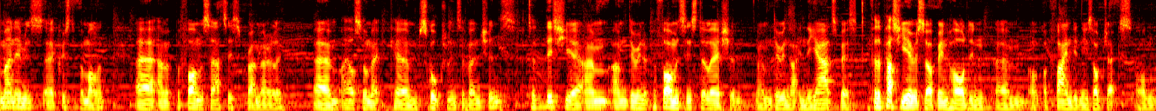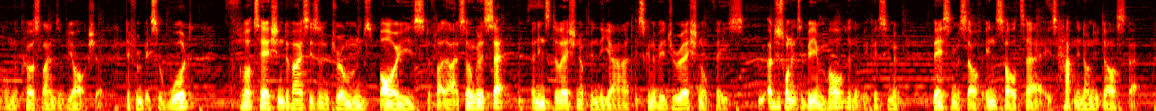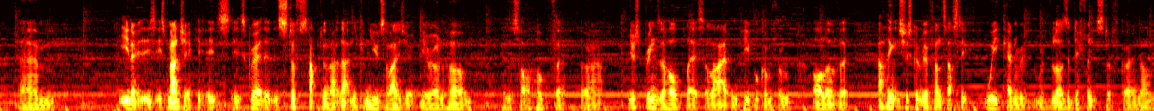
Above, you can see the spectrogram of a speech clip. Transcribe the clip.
My name is uh, Christopher Mollon. Uh, I'm a performance artist primarily. Um, I also make um, sculptural interventions. So this year I'm, I'm doing a performance installation. I'm doing that in the yard space. For the past year or so I've been hoarding um, or, or finding these objects on, on the coastlines of Yorkshire. Different bits of wood, flotation devices and drums, buoys, stuff like that. So I'm going to set an installation up in the yard. It's going to be a durational piece. I just wanted to be involved in it because, you know, basing myself in Saltaire, it's happening on your doorstep. Um, you know, it's, it's magic. It's, it's great that stuff's happening like that and you can utilise your, your own home as a sort of hub for, for art. It just brings the whole place alive and people come from all over. I think it's just going to be a fantastic weekend with, with loads of different stuff going on.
